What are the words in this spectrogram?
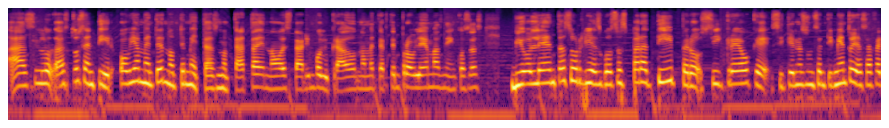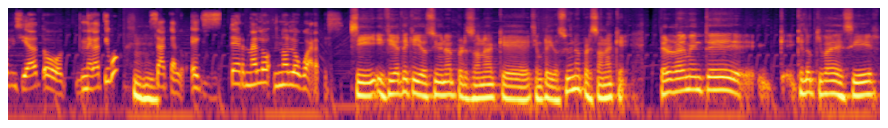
Hazlo, haz tu sentir. Obviamente no te metas, no trata de no estar involucrado, no meterte en problemas ni en cosas violentas o riesgosas para ti, pero sí creo que si tienes un sentimiento, ya sea felicidad o negativo, sácalo, externalo, no lo guardes. Sí, y fíjate que yo soy una persona que, siempre digo, soy una persona que pero realmente, ¿qué, es lo que iba a decir?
